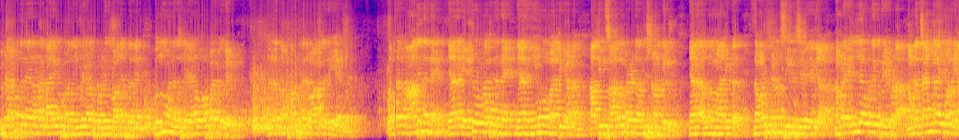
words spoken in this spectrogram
ഇവിടെ അപ്പോൾ തന്നെ നമ്മുടെ കാര്യങ്ങൾ പറഞ്ഞ് ഇവിടെയുള്ള പരിപാടികൾ പറഞ്ഞപ്പോൾ തന്നെ ഒന്നും ആലോചിച്ചില്ല ഞങ്ങൾ ഉറപ്പായിട്ട് വരും. എന്ന് അപ്പോൾ തന്നെ വാക്ക് തരികയായിരുന്നു ആദ്യം തന്നെ ഞാൻ ഏറ്റവും ആദ്യം തന്നെ ഞാൻ നിയമവും മാറ്റുകയാണ്. ആദ്യം സാധനം പറയേണ്ട അധ്യക്ഷനാണെങ്കിൽ ഞാൻ അതൊന്നും മാറ്റിയിട്ട് നമ്മുടെ ക്ഷണം സ്വീകരിച്ചിട്ടില്ല നമ്മുടെ എല്ലാവരുടെയും പ്രിയപ്പെട്ട നമ്മുടെ ചങ്കായി മാറിയ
